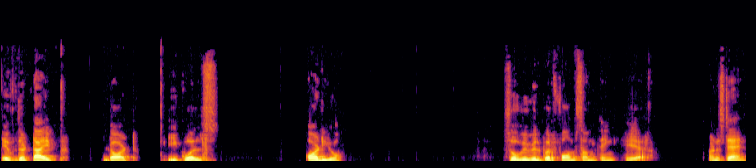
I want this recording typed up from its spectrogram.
if the type dot equals audio. So we will perform something here. Understand?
